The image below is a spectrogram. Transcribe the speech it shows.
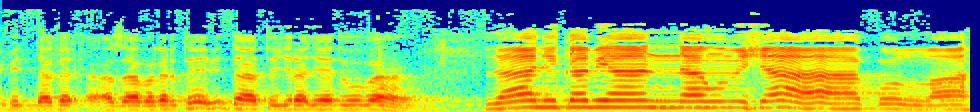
ibidda azaaba gartee ibiddaattu jira jee duuba ذلك بأنهم شاقوا الله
